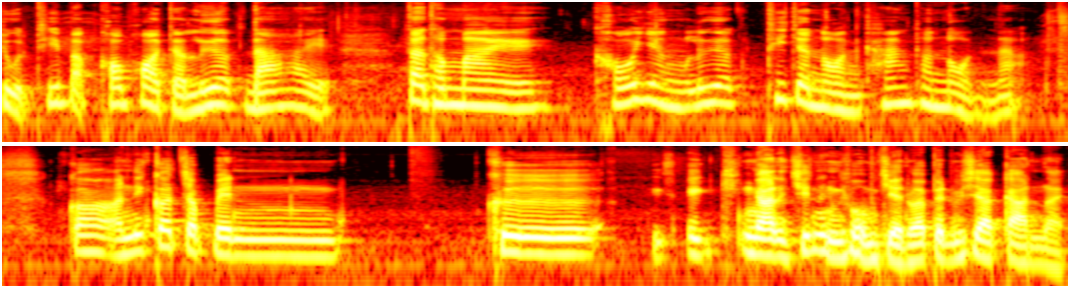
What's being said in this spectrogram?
จุดที่แบบเขาพอจะเลือกได้ แต่ทำไมเขายังเลือกที่จะนอนข้างถนนน่ะ ก็อันนี้ก็จะเป็นคืออีกอีกงานอีกชิ้นหนึ่งที่ผมเขียนไว้เป็นวิชาการหน่อย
